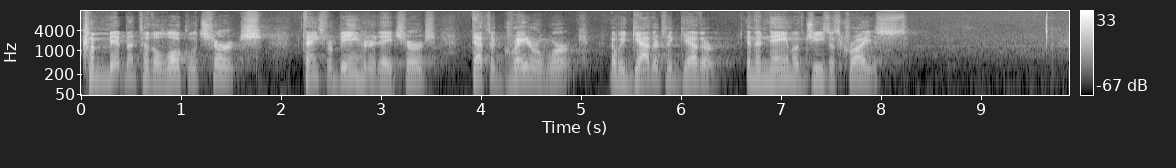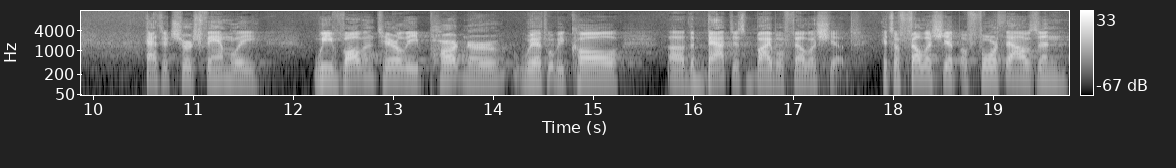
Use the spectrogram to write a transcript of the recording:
Commitment to the local church. Thanks for being here today, church. That's a greater work that we gather together in the name of Jesus Christ. As a church family, we voluntarily partner with what we call uh, the Baptist Bible Fellowship. It's a fellowship of 4,000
